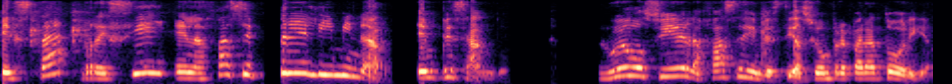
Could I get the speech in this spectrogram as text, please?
está recién en la fase preliminar, empezando. Luego sigue la fase de investigación preparatoria.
